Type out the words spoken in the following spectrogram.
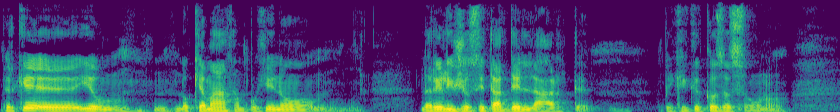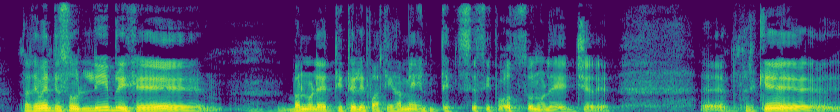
Perché eh, io l'ho chiamata un pochino la religiosità dell'arte, perché che cosa sono? Praticamente sono libri che vanno letti telepaticamente, se si possono leggere, eh, perché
